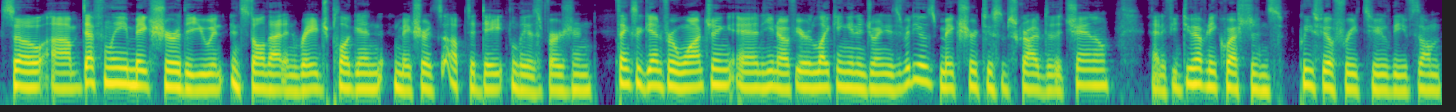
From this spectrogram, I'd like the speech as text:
So um, definitely make sure that you in install that Enrage plugin and make sure it's up to date, latest version. Thanks again for watching. And, you know, if you're liking and enjoying these videos, make sure to subscribe to the channel. And if you do have any questions, please feel free to leave them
